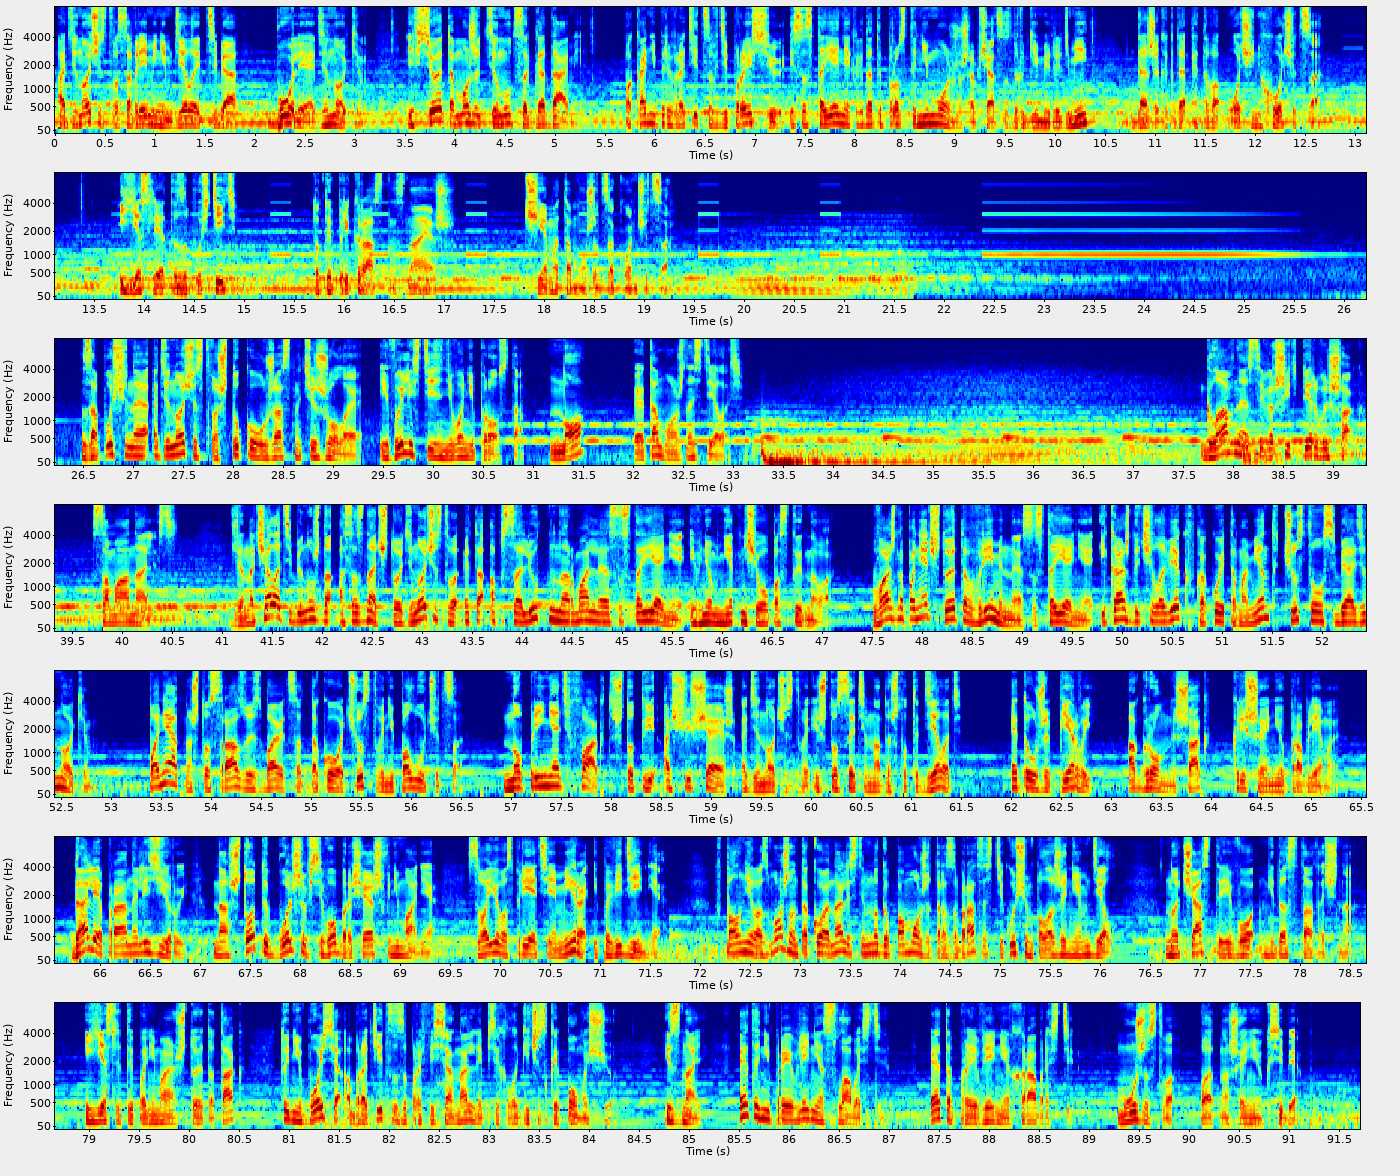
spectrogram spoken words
Одиночество со временем делает тебя более одиноким, и все это может тянуться годами, пока не превратится в депрессию и состояние, когда ты просто не можешь общаться с другими людьми, даже когда этого очень хочется – и если это запустить, то ты прекрасно знаешь, чем это может закончиться. Запущенное одиночество – штука ужасно тяжелая, и вылезти из него непросто. Но это можно сделать. Главное – совершить первый шаг – самоанализ. Для начала тебе нужно осознать, что одиночество – это абсолютно нормальное состояние, и в нем нет ничего постыдного. Важно понять, что это временное состояние, и каждый человек в какой-то момент чувствовал себя одиноким. Понятно, что сразу избавиться от такого чувства не получится, но принять факт, что ты ощущаешь одиночество и что с этим надо что-то делать, это уже первый огромный шаг к решению проблемы. Далее проанализируй, на что ты больше всего обращаешь внимание, свое восприятие мира и поведение. Вполне возможно, такой анализ немного поможет разобраться с текущим положением дел, но часто его недостаточно. И если ты понимаешь, что это так, то не бойся обратиться за профессиональной психологической помощью. И знай, это не проявление слабости, это проявление храбрости, мужества по отношению к себе.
